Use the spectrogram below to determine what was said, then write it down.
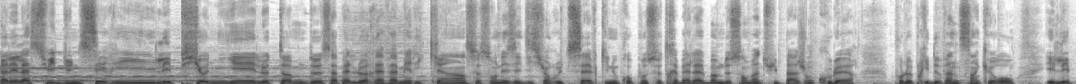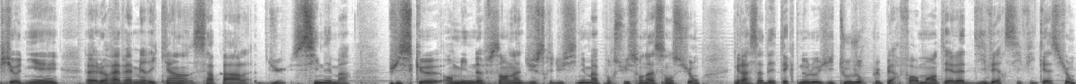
Allez, la suite d'une série, Les Pionniers. Le tome 2 s'appelle Le Rêve américain. Ce sont les éditions Sèvres qui nous proposent ce très bel album de 128 pages en couleur pour le prix de 25 euros. Et Les Pionniers, euh, Le Rêve américain, ça parle du cinéma. Puisque en 1900, l'industrie du cinéma poursuit son ascension grâce à des technologies toujours plus performantes et à la diversification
